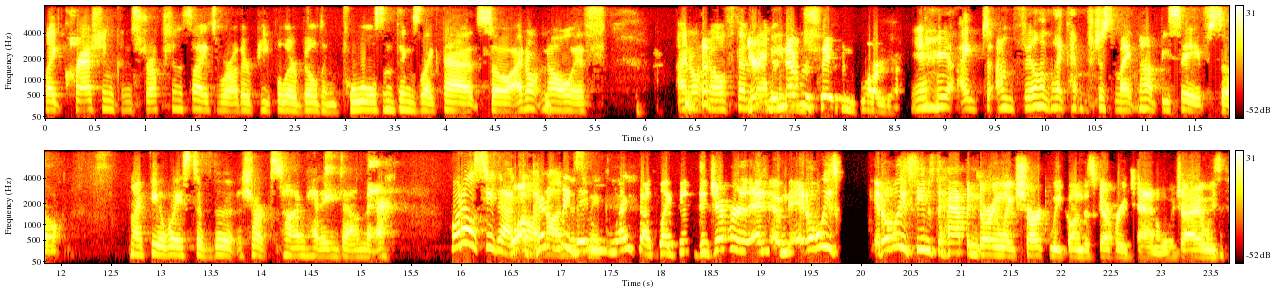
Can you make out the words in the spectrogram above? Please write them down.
like crashing construction sites where other people are building pools and things like that. So I don't know if I don't know if the You're, you're never sh- safe in Florida. Yeah, I, I'm feeling like I just might not be safe. So might be a waste of the shark's time heading down there. What else you got Well, going on apparently they week? didn't like us. Like, did, did you ever? And, and it always it always seems to happen during like Shark Week on Discovery Channel, which I always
